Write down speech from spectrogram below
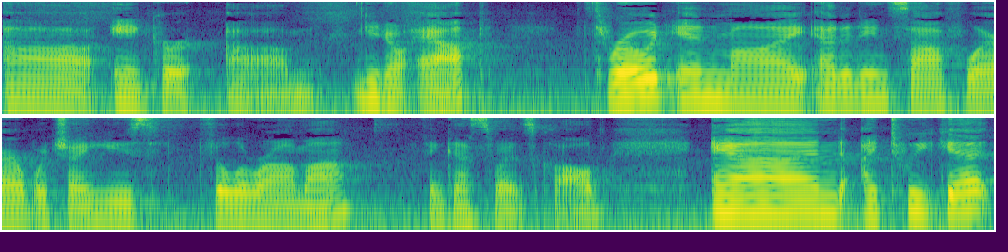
uh, Anchor, um, you know, app. Throw it in my editing software, which I use Filorama. I think that's what it's called, and I tweak it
